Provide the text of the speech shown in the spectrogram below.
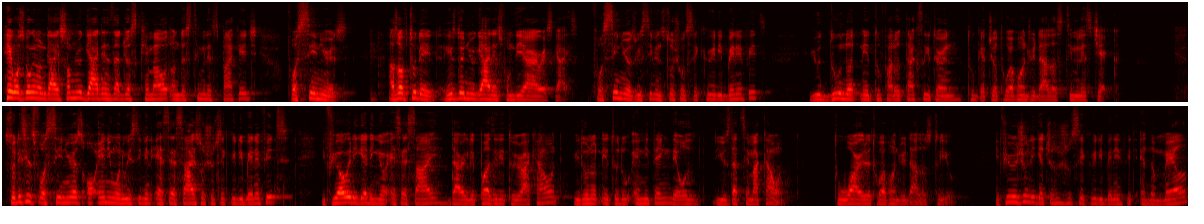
Hey, what's going on guys? Some new guidance that just came out on the stimulus package for seniors. As of today, here's the new guidance from the IRS guys. For seniors receiving social security benefits, you do not need to file a tax return to get your $1,200 stimulus check. So this is for seniors or anyone receiving SSI, Social Security benefits. If you're already getting your SSI directly deposited to your account, you do not need to do anything. They will use that same account to wire the $1,200 to you. If you usually get your Social Security benefit in the mail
